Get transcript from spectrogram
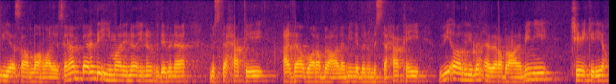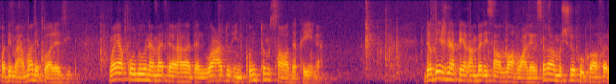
بیا؟ صلی الله علیه وسلم بر هنده ایمان نا این ادبنا مستحقی عذاب رب العالمين بنو مستحقي وي آغربا أبي رب العالمين تشكري خدم أعمال بارزيد ويقولون متى هذا الوعد إن كنتم صادقين دو بيجنا پیغمبری صلی الله علیه وسلم مشرک و کافر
